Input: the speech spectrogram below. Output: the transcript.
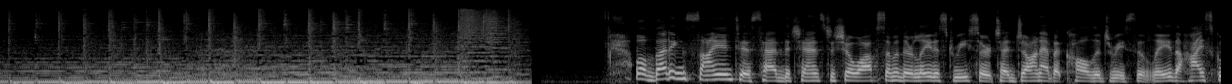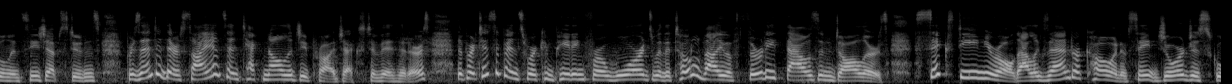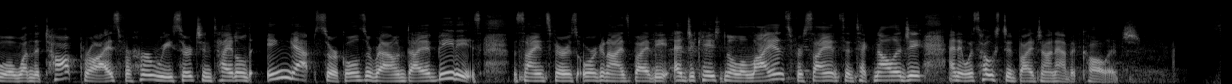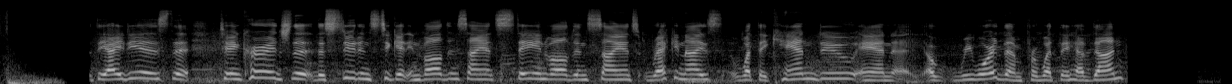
Well, budding scientists had the chance to show off some of their latest research at John Abbott College recently. The high school and CEGEP students presented their science and technology projects to visitors. The participants were competing for awards with a total value of $30,000. 16-year-old Alexandra Cohen of St. George's School won the top prize for her research entitled "INGAP Circles Around Diabetes. The science fair is organized by the Educational Alliance for Science and Technology, and it was hosted by John Abbott College. The idea is that to encourage the, the students to get involved in science, stay involved in science, recognize what they can do, and uh, reward them for what they have done.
